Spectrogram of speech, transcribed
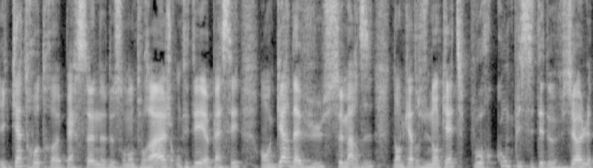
et quatre autres personnes de son entourage ont été placés en garde à vue ce mardi dans le cadre d'une enquête pour complicité de viol,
